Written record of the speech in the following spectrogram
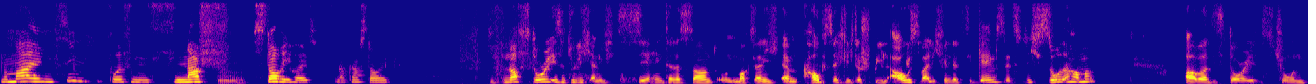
normalen, sinnvollen FNAF-Story halt? FNAF-Story. Die FNAF-Story ist natürlich eigentlich sehr interessant und macht eigentlich ähm, hauptsächlich das Spiel aus, weil ich finde jetzt die Games jetzt nicht so der Hammer. Aber die Story ist schon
